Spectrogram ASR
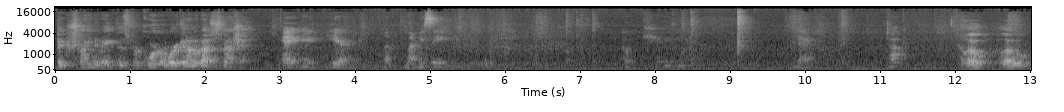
been trying to make this recorder work, and I'm about to smash it. Hey, hey, here. Let, let me see. Okay. There. Talk. Hello, hello.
